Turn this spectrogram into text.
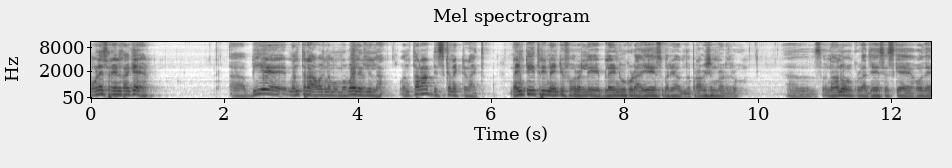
ಮೊಳೆ ಸರ್ ಹೇಳಿದಾಗೆ ಬಿ ಎ ನಂತರ ಅವಾಗ ನಮಗೆ ಮೊಬೈಲ್ ಇರಲಿಲ್ಲ. ಒಂಥರ ಡಿಸ್ಕನೆಕ್ಟೆಡ್ ಆಯಿತು. ನೈಂಟಿ ತ್ರೀ ನೈಂಟಿ ಫೋರಲ್ಲಿ ಬ್ಲೈಂಡ್ಗೂ ಕೂಡ ಐ ಎ ಎಸ್ ಬರೆಯೋ ಒಂದು ಪ್ರಾವಿಷನ್ ಮಾಡಿದ್ರು. ಸೊ ನಾನು ಕೂಡ ಜೆ ಎಸ್ ಎಸ್ಗೆ ಹೋದೆ.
